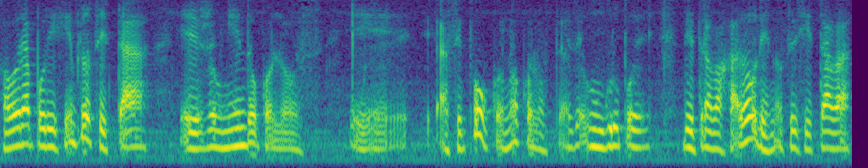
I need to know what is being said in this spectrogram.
Ahora, por ejemplo, se está eh, reuniendo con los hace poco, ¿no? Con los, un grupo de, de, trabajadores, no sé si estaba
